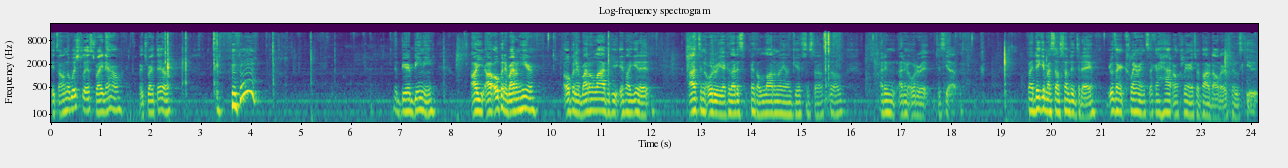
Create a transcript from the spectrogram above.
It's on the wish list right now. It's right there. the beard beanie. I'll, I'll open it right on here. Open it right on live if you if I get it. I didn't order it yet because I just spent a lot of money on gifts and stuff. So I didn't I didn't order it just yet. But I did get myself something today. It was like a clearance, like a hat on clearance for five dollars. It was cute.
